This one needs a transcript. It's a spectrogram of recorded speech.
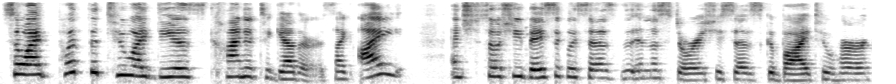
so I put the two ideas kind of together. It's like I and so she basically says in the story, she says goodbye to her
